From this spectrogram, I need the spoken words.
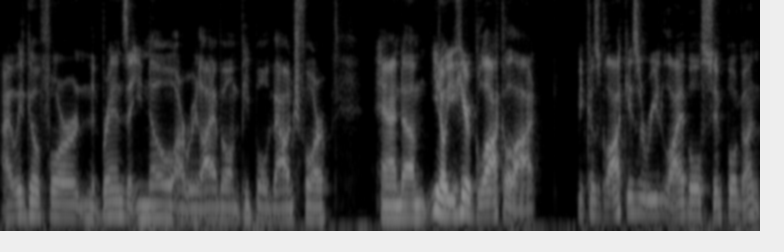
I would go for the brands that you know are reliable and people vouch for. And um, you know, you hear Glock a lot because Glock is a reliable, simple gun.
